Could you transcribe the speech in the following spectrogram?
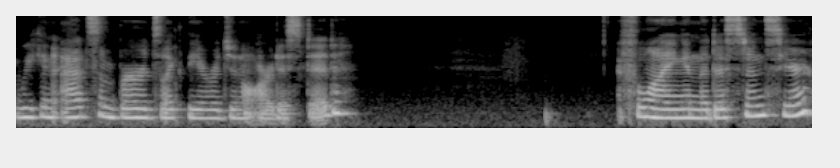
we can add some birds like the original artist did. Flying in the distance here.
